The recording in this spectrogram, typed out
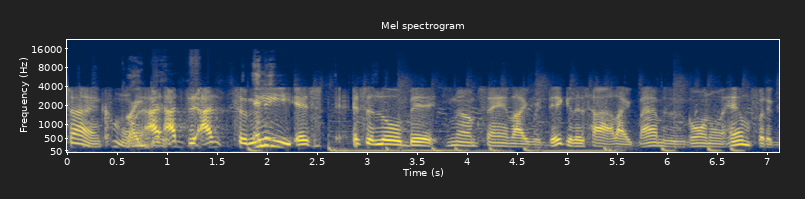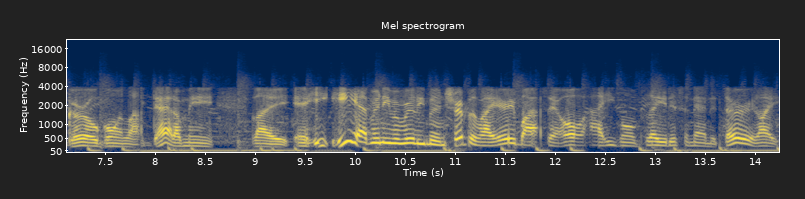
son, come on. Like I. I, I, to me, it's it's a little bit, you know what I'm saying, like ridiculous how like Bama's is going on him for the girl going like that. I mean, like, and he he haven't even really been tripping. Like everybody saying, oh, how he gonna play this and that and the third. Like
